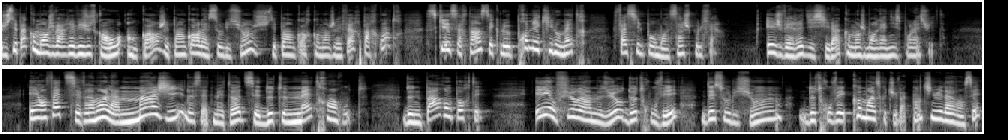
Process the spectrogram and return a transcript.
je ne sais pas comment je vais arriver jusqu'en haut encore, j'ai pas encore la solution, je ne sais pas encore comment je vais faire. Par contre, ce qui est certain, c'est que le premier kilomètre, facile pour moi, ça je peux le faire. Et je verrai d'ici là comment je m'organise pour la suite. Et en fait, c'est vraiment la magie de cette méthode, c'est de te mettre en route, de ne pas reporter. Et au fur et à mesure de trouver des solutions, de trouver comment est-ce que tu vas continuer d'avancer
